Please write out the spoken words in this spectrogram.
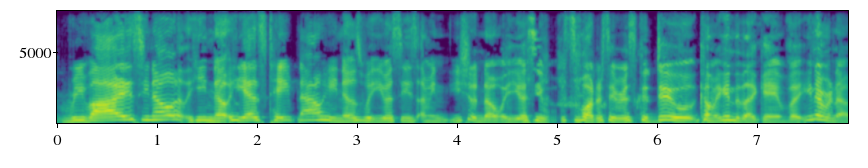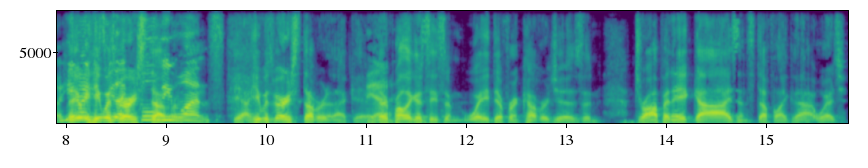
revise. You know, he know he has tape now. He knows what USC's. I mean, you should know what USC wide receivers could do coming into that game, but you never know. He, might he was very like, Fool stubborn. me once. Yeah, he was very stubborn in that game. Yeah. They're probably going to see some way different coverages and dropping eight guys and stuff like that, which.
